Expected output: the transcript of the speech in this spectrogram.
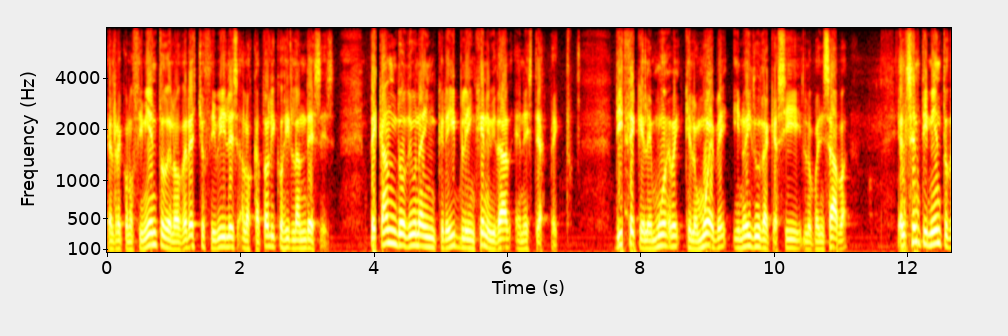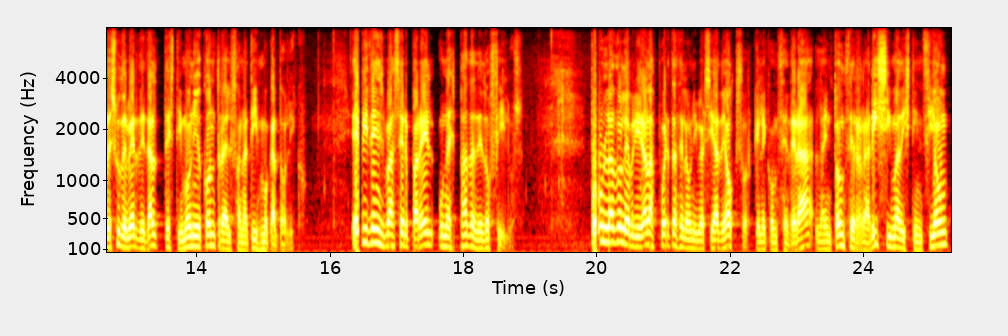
el reconocimiento de los derechos civiles a los católicos irlandeses, pecando de una increíble ingenuidad en este aspecto. Dice que, le mueve, que lo mueve, y no hay duda que así lo pensaba, el sentimiento de su deber de dar testimonio contra el fanatismo católico. Evidence va a ser para él una espada de dos filos. Por un lado, le abrirá las puertas de la Universidad de Oxford, que le concederá la entonces rarísima distinción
